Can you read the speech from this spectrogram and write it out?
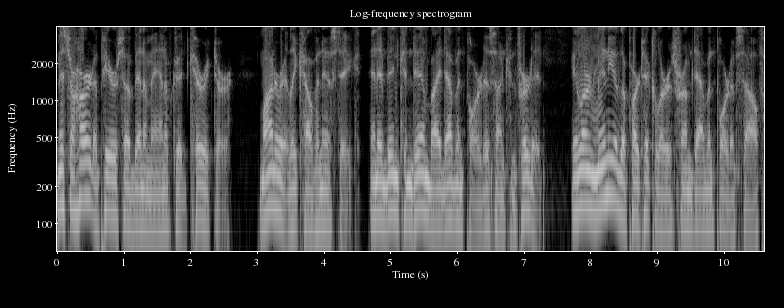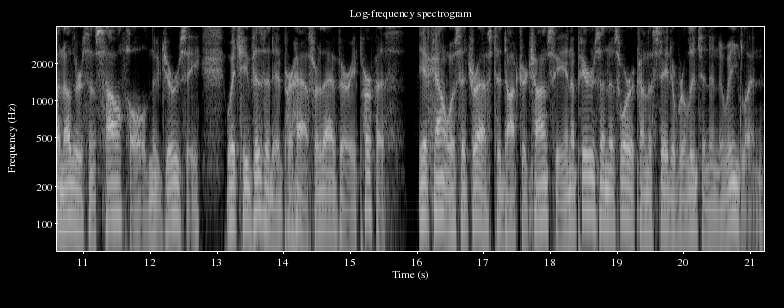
Mr. Hart appears to have been a man of good character, moderately Calvinistic, and had been condemned by Davenport as unconverted. He learned many of the particulars from Davenport himself and others in Southold, New Jersey, which he visited perhaps for that very purpose. The account was addressed to Dr. Chauncy and appears in his work on the state of religion in New England.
